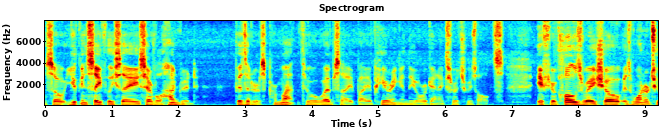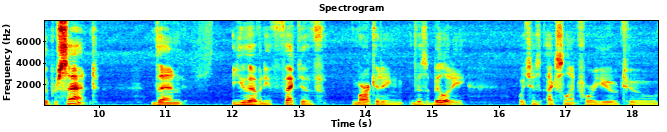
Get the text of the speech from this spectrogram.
So you can safely say several hundred visitors per month to a website by appearing in the organic search results. If your close ratio is 1 or 2%, then you have an effective marketing visibility, which is excellent for you to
